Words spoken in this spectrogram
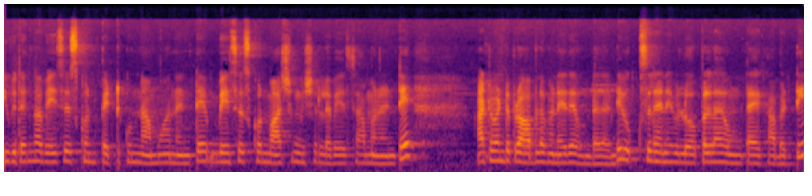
ఈ విధంగా వేసేసుకొని పెట్టుకున్నాము అని అంటే వేసేసుకొని వాషింగ్ మిషన్లో వేసామనంటే అటువంటి ప్రాబ్లం అనేది ఉండదండి. ఉక్సులు అనేవి లోపల ఉంటాయి కాబట్టి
